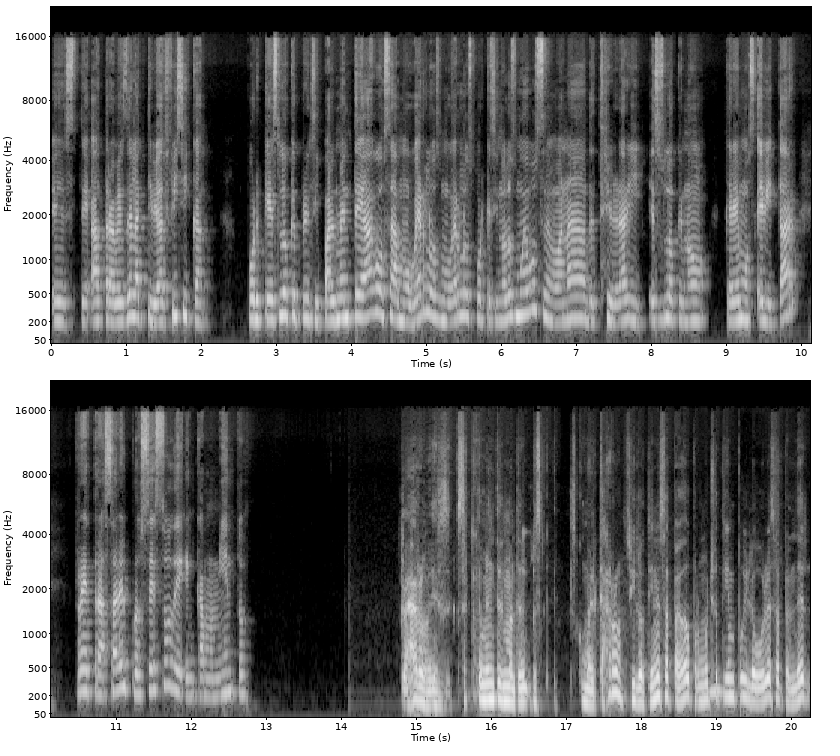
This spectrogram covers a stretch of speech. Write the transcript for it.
este, a través de la actividad física, porque es lo que principalmente hago, o sea, moverlos, moverlos, porque si no los muevo se me van a deteriorar y eso es lo que no queremos, evitar retrasar el proceso de encamamiento. Claro, es exactamente mantener, pues es como el carro, si lo tienes apagado por mucho tiempo y lo vuelves a prender,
